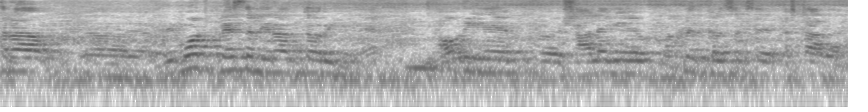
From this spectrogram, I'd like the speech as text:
ಥರ ರಿಮೋಟ್ ಪ್ಲೇಸಲ್ಲಿ ಇರೋಂಥವ್ರಿಗೆ ಅವರಿಗೆ ಶಾಲೆಗೆ ಮಕ್ಳಿಗೆ ಕಳ್ಸೋಕ್ಕೆ ಕಷ್ಟ ಆದಾಗ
